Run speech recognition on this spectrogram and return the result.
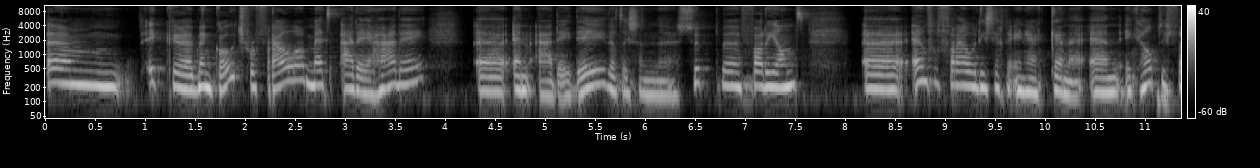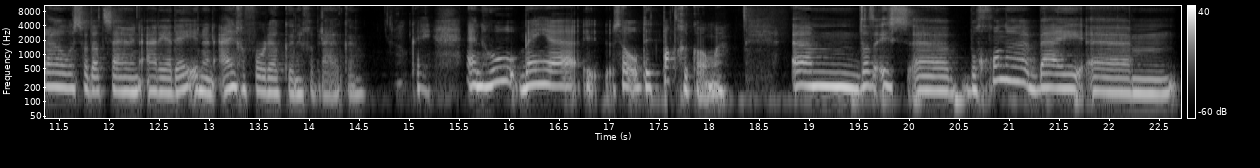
um, ik uh, ben coach voor vrouwen met ADHD en ADD. Dat is een subvariant. en voor vrouwen die zich erin herkennen. En ik help die vrouwen zodat zij hun ADHD in hun eigen voordeel kunnen gebruiken. En hoe ben je zo op dit pad gekomen? Um, dat is uh, begonnen bij um,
